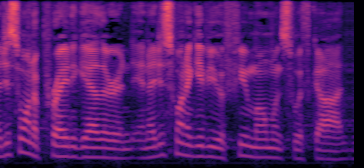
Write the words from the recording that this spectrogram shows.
I just want to pray together, and, and I just want to give you a few moments with God.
